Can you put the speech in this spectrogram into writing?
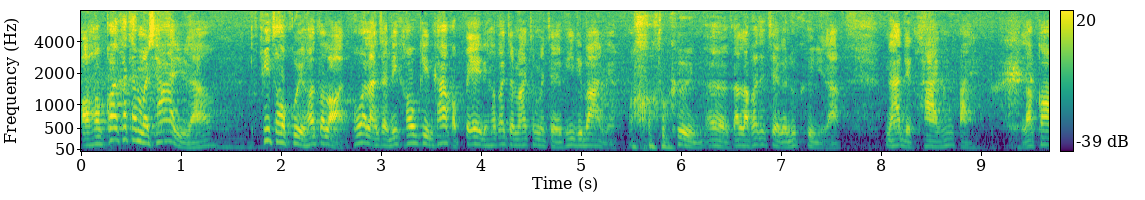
อ๋อของก้อยเขาธรรมชาติอยู่แล้ว พี่โทรคุยกับเขาตลอด เพราะว่าหลังจากที่เขากินข้าวกับเป้เนี่ยเขาก็จะมักจะมาเจอพี่ที่บ้านเนี่ยทุกคืนเออก็เราก็จะเจอกันทุกคืนอยู่แล้วนะเดี๋ยวคลายขึ้นไป แล้วก็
